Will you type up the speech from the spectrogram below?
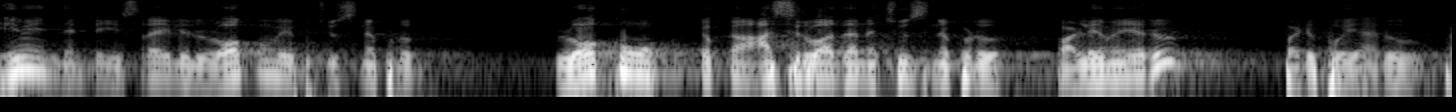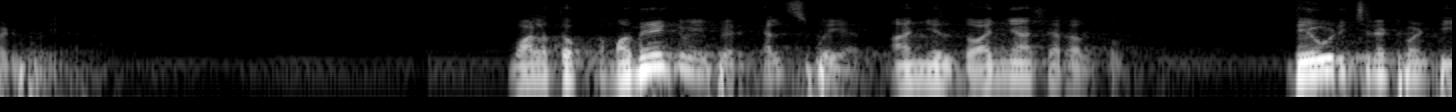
ఏమైందంటే ఇస్రాయేలీలు లోకం వైపు చూసినప్పుడు లోకం యొక్క ఆశీర్వాదాన్ని చూసినప్పుడు వాళ్ళు ఏమయ్యారు? పడిపోయారు పడిపోయారు. వాళ్ళతో మమేకమైపోయారు కలిసిపోయారు ఆంజలతో అన్యాచారాలతో దేవుడిచ్చినటువంటి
